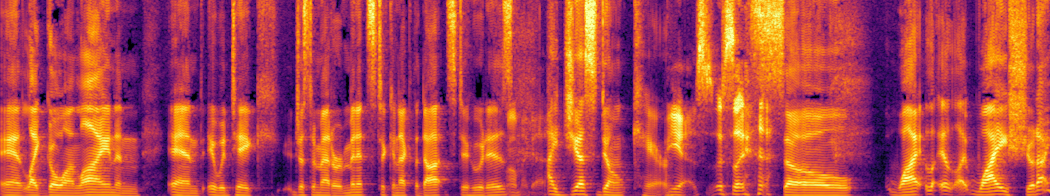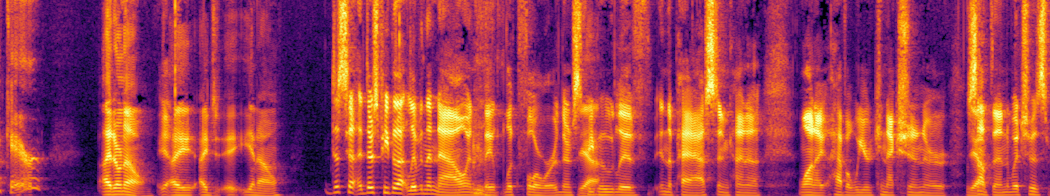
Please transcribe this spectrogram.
and like go online and and it would take just a matter of minutes to connect the dots to who it is Oh my god! i just don't care yes, it's like So why why should I care? I don't know. Yeah. I I you know. just uh, there's people that live in the now and they look forward. There's Yeah. people who live in the past and kind of want to have a weird connection or Yeah. something, which was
